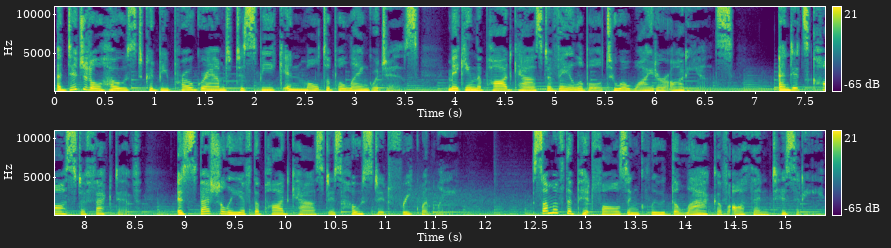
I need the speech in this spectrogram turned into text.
A digital host could be programmed to speak in multiple languages, making the podcast available to a wider audience. And it's cost effective, especially if the podcast is hosted frequently. Some of the pitfalls include the lack of authenticity.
